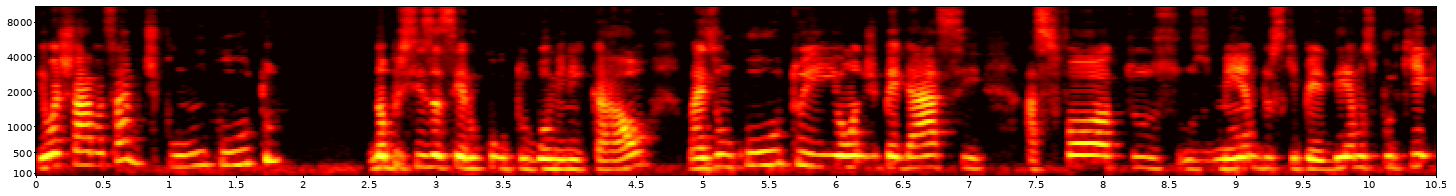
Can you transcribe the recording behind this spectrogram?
eu achava, sabe, tipo, um culto não precisa ser o culto dominical, mas um culto e onde pegasse as fotos, os membros que perdemos, porque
